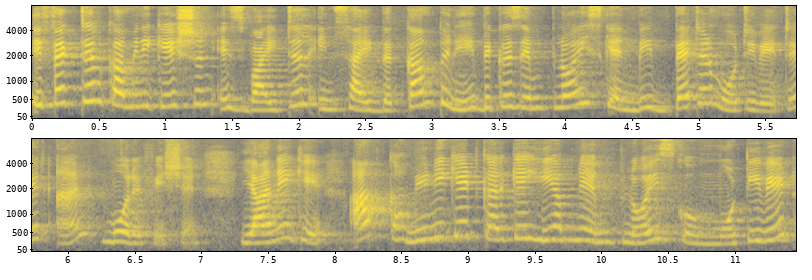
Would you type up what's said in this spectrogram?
Effective communication is vital inside the company because employees can be better motivated and more efficient. यानी कि आप communicate करके ही अपने employees को motivate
